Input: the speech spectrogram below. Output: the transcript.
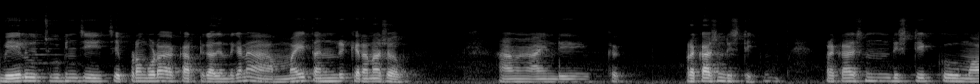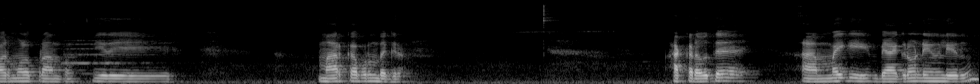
వేలు చూపించి చెప్పడం కూడా కరెక్ట్ కాదు. ఎందుకంటే ఆ అమ్మాయి తండ్రి కిరాణా షాప్. ఆమె ఆయనది ప్రకాశం డిస్టిక్. ప్రకాశం డిస్టిక్ మారుమూల ప్రాంతం. ఇది మార్కాపురం దగ్గర. అక్కడ అయితే ఆ అమ్మాయికి బ్యాక్గ్రౌండ్ ఏమీ లేదు.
